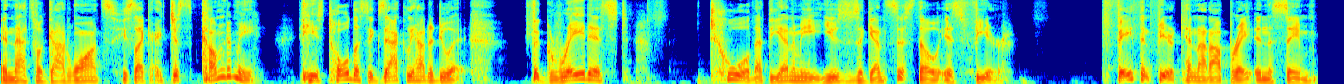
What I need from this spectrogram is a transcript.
And that's what God wants. He's like, just come to me. He's told us exactly how to do it. The greatest tool that the enemy uses against us, though, is fear. Faith and fear cannot operate in the same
